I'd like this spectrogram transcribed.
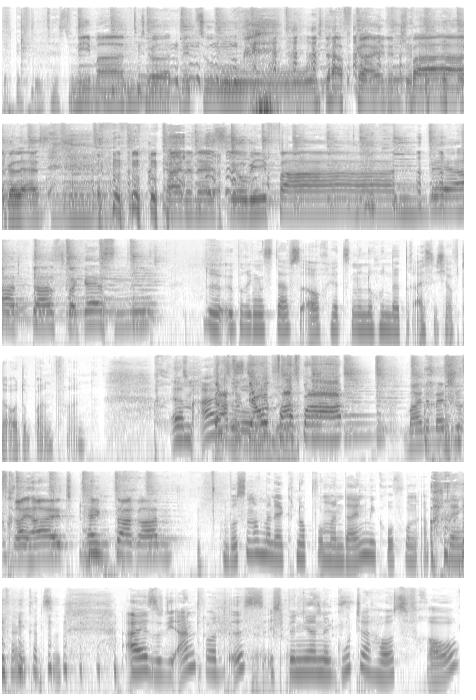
Der Bechtel-Test. Niemand hört mir zu, ich darf keinen Spargel essen, keinen SUV fahren, wer hat das vergessen? Du, übrigens darfst du auch jetzt nur noch 130 auf der Autobahn fahren. Ähm, Das also, ist ja unfassbar! Meine Menschenfreiheit hängt daran. Wo ist nochmal der Knopf, wo man dein Mikrofon abstellen kann? Kannst du also, die Antwort ist, ich bin ja eine gute Hausfrau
